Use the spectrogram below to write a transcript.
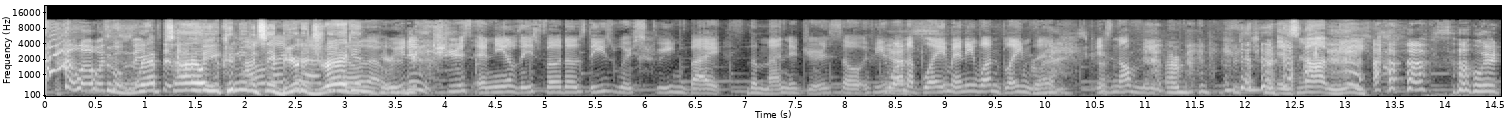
pillow is The what makes reptile? for me. You couldn't even I'll say let bearded dragon. that We didn't choose any of these photos. These were screened by the managers. So if you want to blame anyone, blame them. It's not me. Our managers It's not me. absolute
